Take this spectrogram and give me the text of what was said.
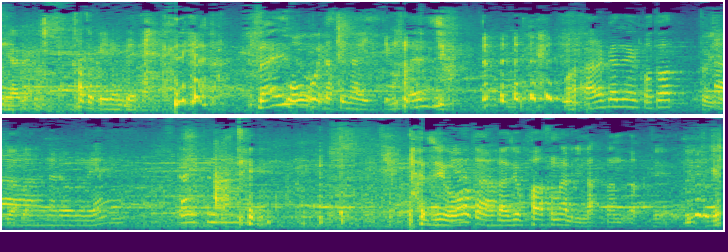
家族いるんで 大丈夫。大声出せないっていう大丈夫。まああらかじめ断っといてくださああなるほどね。スカイプねい。ラジオラジオパーソナリティになったんだって。言ってくれ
